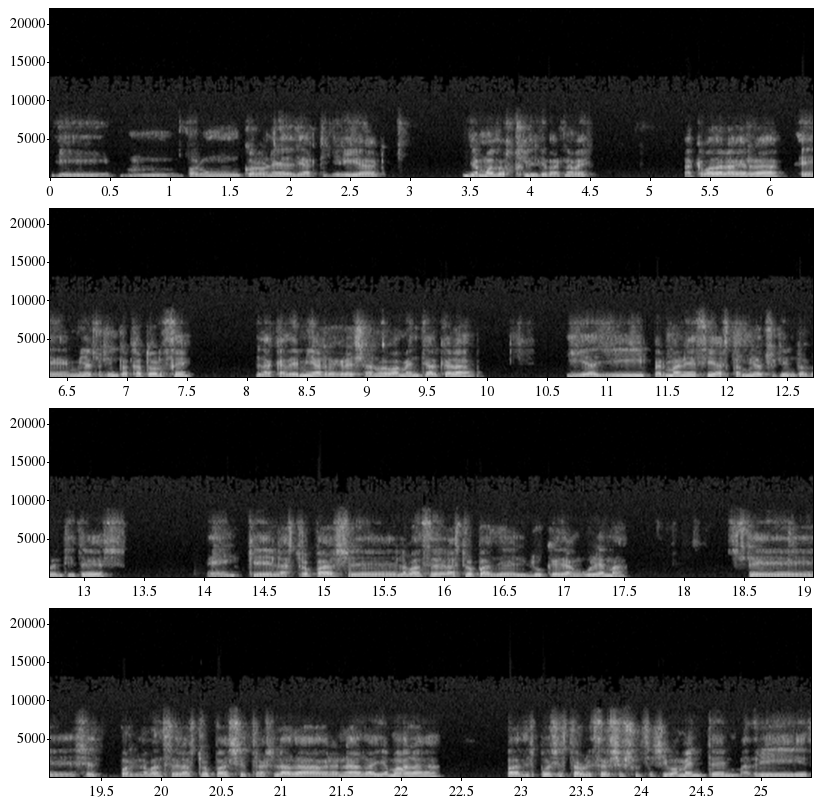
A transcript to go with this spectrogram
y mm, por un coronel de artillería llamado Gil de Bernabé. Acabada la guerra, en 1814, la academia regresa nuevamente a Alcalá y allí permanece hasta 1823, en que las tropas, eh, el avance de las tropas del duque de Angulema, por el avance de las tropas, se traslada a Granada y a Málaga para después establecerse sucesivamente en Madrid,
